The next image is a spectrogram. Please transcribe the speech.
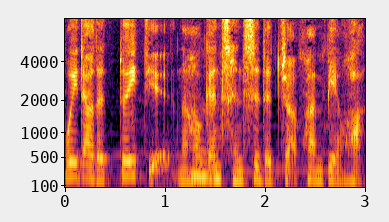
味道的堆叠，然后跟层次的转换变化。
